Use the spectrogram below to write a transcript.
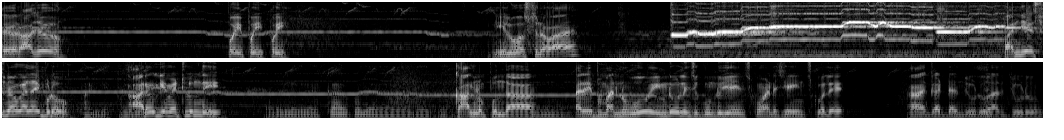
అయ్యో రాజు. పోయి పోయి పోయి. నీళ్ళు పోస్తున్నావా? పని చేస్తున్నావు కదా ఇప్పుడు. ఆరోగ్యం ఎట్లుంది? కాలు నొప్పి ఉందా? అరే ఇప్పుడు మరి నువ్వు ఇండో నుంచి గుండు చేయించుకో అంటే చేయించుకోలే. ఆ, గడ్డని చూడు అది చూడు.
